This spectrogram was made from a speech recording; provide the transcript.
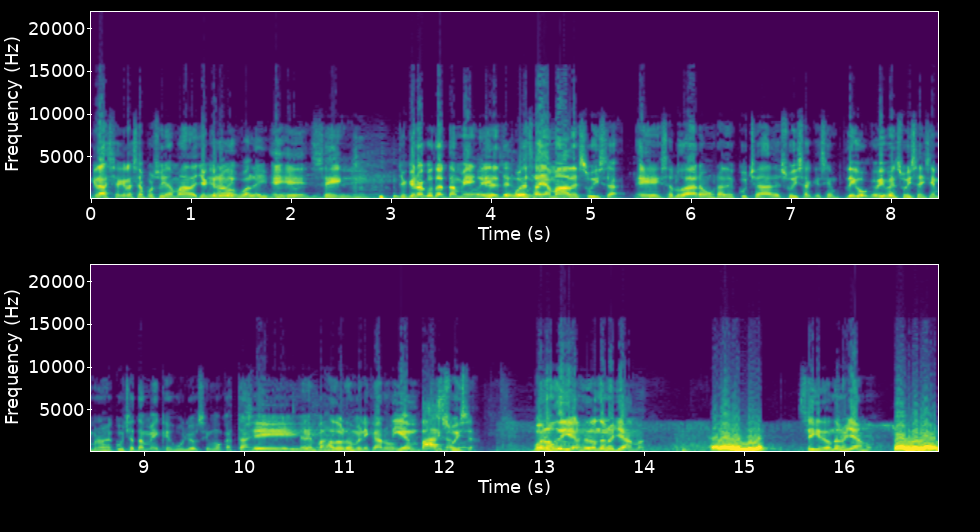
Gracias, gracias por su llamada. Yo quiero, de eh, eh, sí, yo quiero acotar también, después de esa llamada de Suiza, eh, saludar a un radio escucha de Suiza, que siempre, digo, que vive en Suiza y siempre nos escucha también, que es Julio Simo Castaño, Sí. el embajador dominicano en. Suiza. Buenos días, ¿de dónde nos llama? Hola, buen día. Sí, ¿de dónde nos llama? Sobre los,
